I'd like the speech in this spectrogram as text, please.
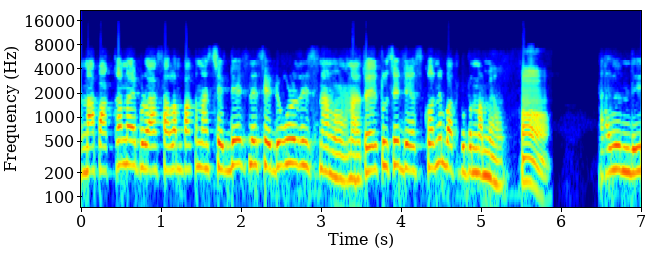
నా పక్కన ఇప్పుడు ఆ స్థలం పక్కన షెడ్ వేసిన షెడ్ కూడా తీసినాను. నా రేకుల షెడ్ వేసుకొని బతుకుతున్నాం మేము. అది ఉంది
